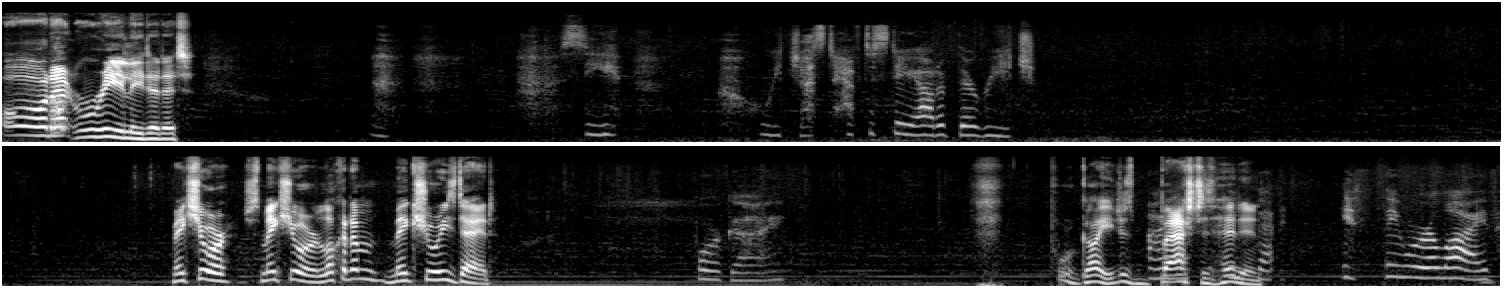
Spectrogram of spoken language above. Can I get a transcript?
Oh, that really did it. See? We just have to stay out of their reach. Make sure. Just make sure. Look at him. Make sure he's dead. Poor guy. Poor guy. He just bashed his head in. that if they were alive,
